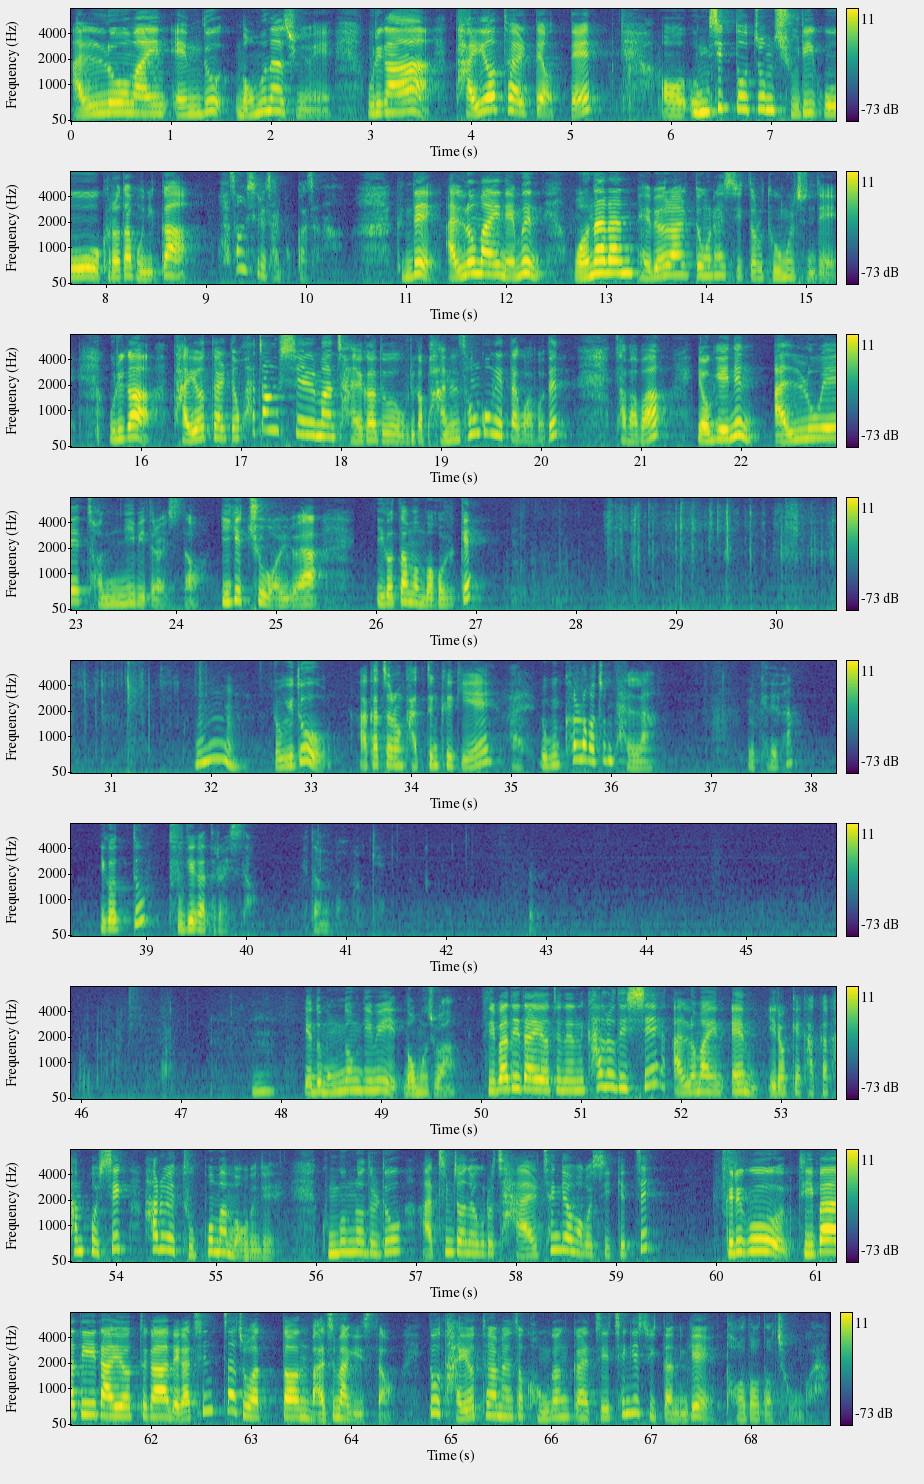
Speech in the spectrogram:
알로마인 M도 너무나 중요해. 우리가 다이어트 할 때 어때? 어, 음식도 좀 줄이고 그러다 보니까 화장실을 잘 못 가잖아. 근데 알로마인 M은 원활한 배변 활동을 할 수 있도록 도움을 준대. 우리가 다이어트 할 때 화장실만 잘 가도 우리가 반은 성공했다고 하거든. 자, 봐봐. 여기에는 알로에 전잎이 들어있어. 이게 주 원료야. 이것도 한번 먹어볼게. 음, 여기도 아까처럼 같은 크기의 알. 요건 컬러가 좀 달라. 이렇게 되나? 이것도 두 개가 들어있어. 얘도 한번 먹어볼게. 음, 얘도 목 넘김이 너무 좋아. 디바디 다이어트는 칼로디 C, 알로마인 M 이렇게 각각 한 포씩 하루에 두 포만 먹으면 돼. 궁금러들도 아침 저녁으로 잘 챙겨 먹을 수 있겠지? 그리고 디바디 다이어트가 내가 진짜 좋았던 마지막이 있어. 또 다이어트 하면서 건강까지 챙길 수 있다는 게 더더더 좋은 거야.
